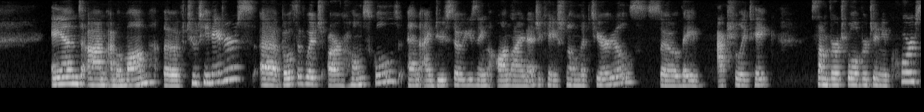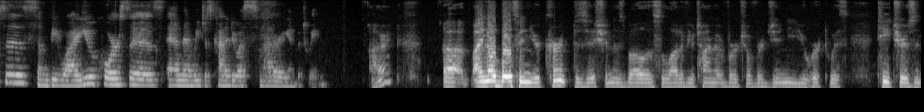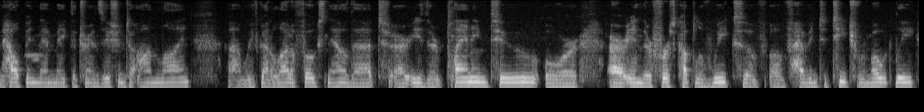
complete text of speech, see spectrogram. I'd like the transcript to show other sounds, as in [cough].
And um, I'm a mom of two teenagers, uh, both of which are homeschooled, and I do so using online educational materials. So they actually take some virtual Virginia courses, some BYU courses, and then we just kind of do a smattering in between. All right. Uh, I know both in your current position as well as a lot of your time at Virtual Virginia, you worked with teachers and helping them make the transition to online. Um, we've got a lot of folks now that are either planning to or are in their first couple of weeks of, of having to teach remotely,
